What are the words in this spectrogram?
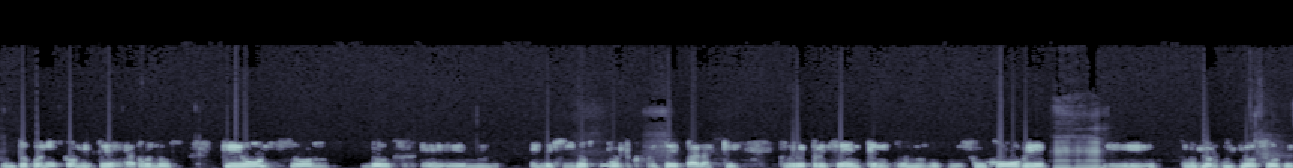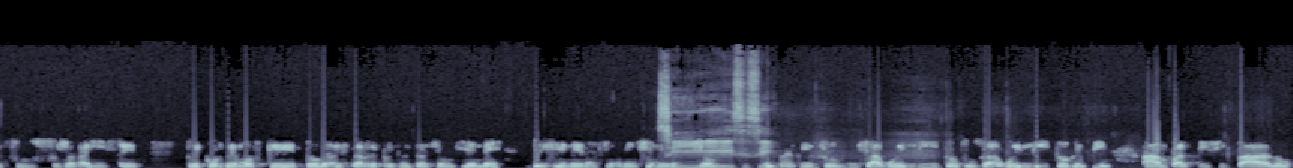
junto con el comité a los que hoy son los eh, elegidos por el comité para que representen, es un joven eh, muy orgulloso de sus raíces. Recordemos que toda esta representación viene de generación en generación. Es decir, sus bisabuelitos, sus abuelitos, en fin, han participado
